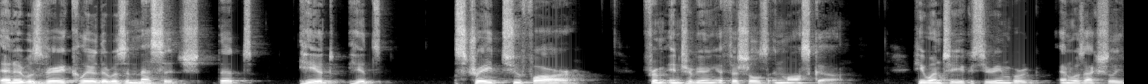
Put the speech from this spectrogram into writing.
and it was very clear there was a message that he had he had strayed too far from interviewing officials in Moscow. He went to Yekaterinburg and was actually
